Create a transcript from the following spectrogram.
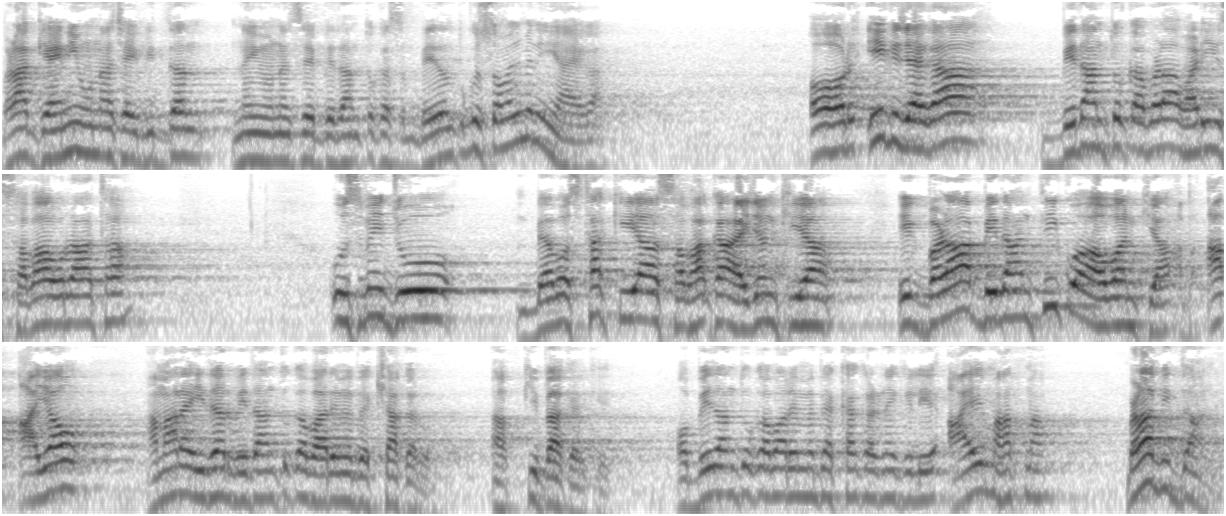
बड़ा ज्ञानी होना चाहिए, विद्वान नहीं होने से वेदांतों का वेदांत कुछ समझ में नहीं आएगा। और एक जगह वेदांतों का बड़ा भारी सभा हो रहा था उसमें जो व्यवस्था किया, सभा का आयोजन किया, एक बड़ा वेदांती को आह्वान किया। अब आप आयाओ हमारा इधर वेदांतों के बारे में व्याख्या करो, आप कृपा करके। और वेदांतों के बारे में व्याख्या करने के लिए आए महात्मा, बड़ा विद्वान है।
